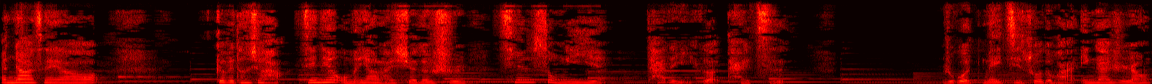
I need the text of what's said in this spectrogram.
안녕하세요，各位同学好，今天我们要来学的是《千颂伊》它的一个台词。如果没记错的话，应该是让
